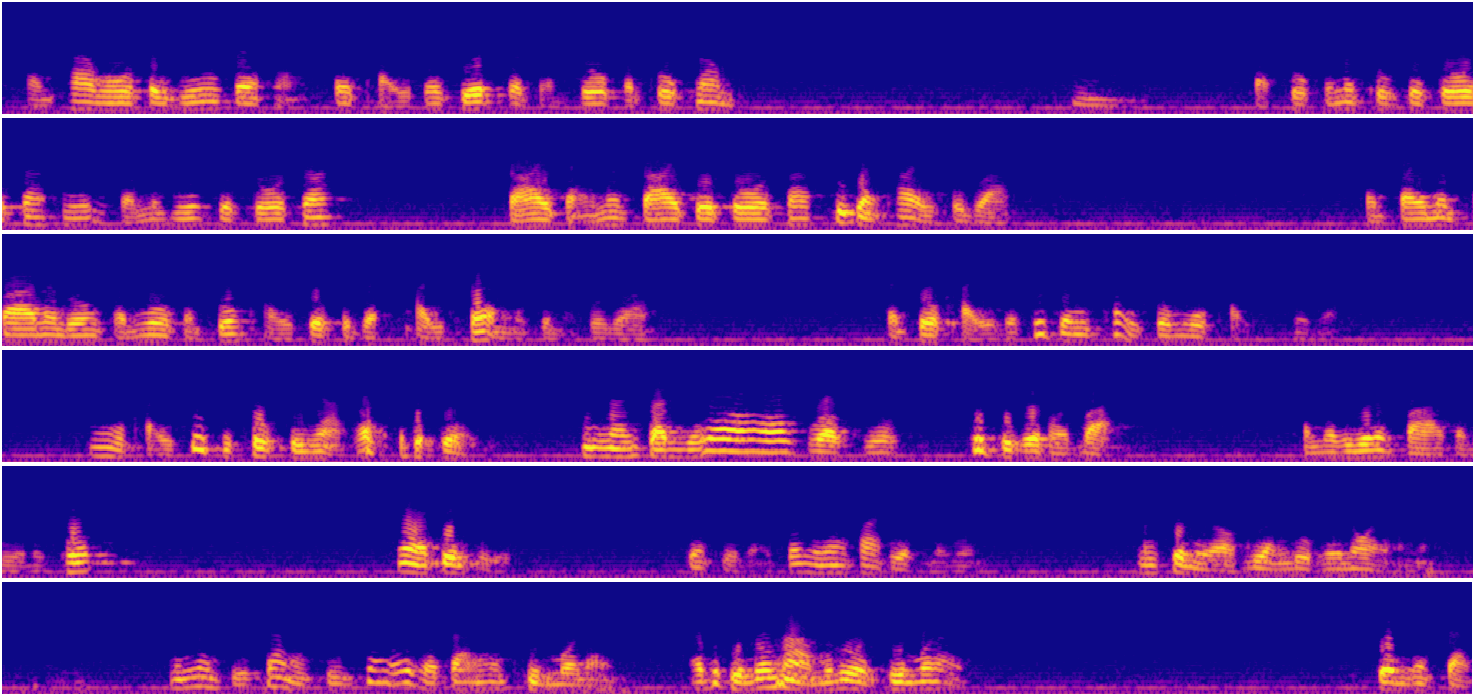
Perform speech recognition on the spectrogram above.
ขันข้ามูเป็นหิ้งไปหาไปไข่ไปเชื้อไปแก่ตัวกับทุกน้ำแต่ทุกมันถูกตัวโตซะนี้แต่มันนี้ตัวโตซะตายแต่มันตายตัวโตซะที่กันไข่ตัวว่าขันไปน้ำปลาน้ำรงขันงูขันพวงไข่ตัวจะไข่ซ่องมันเป็นตัวว่า ขันตัวไข่แต่ที่เป็นไข่ตัวงูไข่เนี่ยงูไข่ที่ติดทุกข์ที่ยากก็จะเกิดนั่งกันวอยู่บอกอยู่ทุกข์เป็นหอดบาปทำไมไปยืนปลากันดีทุกข์น่าเป็นเหตุเป็นเหตุอะไรก็ไม่ยังฟาเหตุเหมือนกันมันขึ้นออกเรียงลูกน้อยๆนะมันนั่นสีตั้งสีแค่กระตังมันทิมโมได้เอาไปถิ่มต้นหนามันรู้ทิมโมได้เป็นกันจัง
